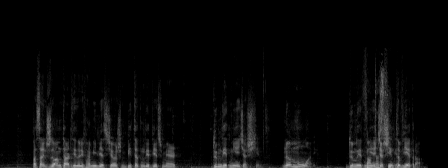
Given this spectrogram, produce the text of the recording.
Pastaj çdo anëtar tjetër i familjes që është mbi 18 vjeç merr 12600 në muaj. 12600 të vjetra.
